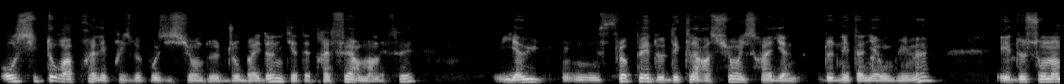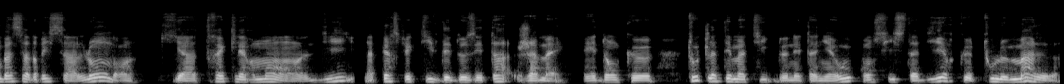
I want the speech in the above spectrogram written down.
aussitôt après les prises de position de Joe Biden, qui étaient très fermes en effet, il y a eu une flopée de déclarations israéliennes de Netanyahou lui-même et de son ambassadrice à Londres qui a très clairement dit la perspective des deux États, jamais. Et donc, euh, toute la thématique de Netanyahou consiste à dire que tout le mal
